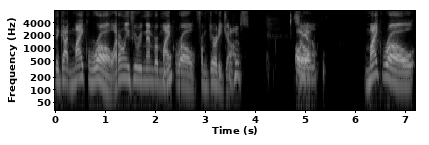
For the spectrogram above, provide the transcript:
The guy, Mike Rowe. I don't know if you remember mm-hmm. Mike mm-hmm. Rowe from Dirty mm-hmm. Jobs. Mm-hmm. Oh, so, yeah. Mike Rowe,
